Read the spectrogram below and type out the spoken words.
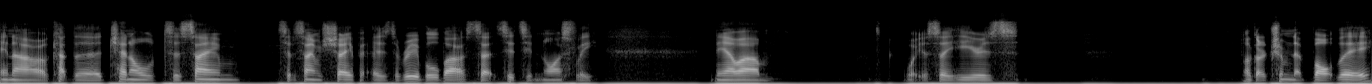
And I'll cut the channel to same to the same shape as the rear bull bar, so it sits in nicely. Now, um, what you'll see here is I've got to trim that bolt there.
